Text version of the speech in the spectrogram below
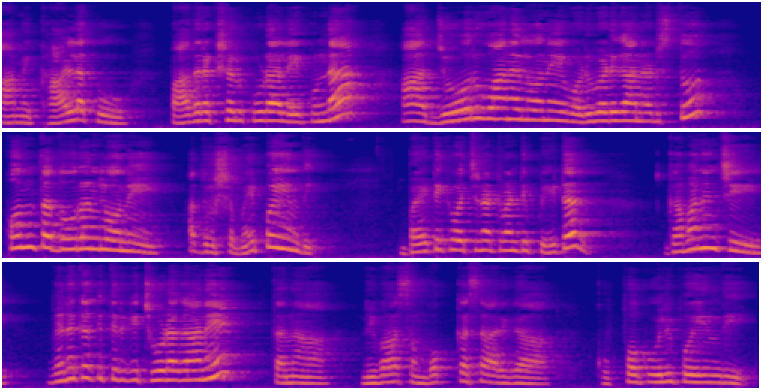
ఆమె కాళ్ళకు పాదరక్షలు కూడా లేకుండా ఆ జోరువానలోనే వడివడిగా నడుస్తూ కొంత దూరంలోనే అదృశ్యమైపోయింది. బయటికి వచ్చినటువంటి పీటర్ గమనించి వెనకకి తిరిగి చూడగానే తన నివాసం ఒక్కసారిగా కుప్పకూలిపోయింది.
